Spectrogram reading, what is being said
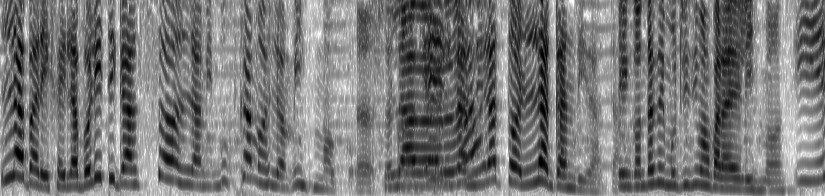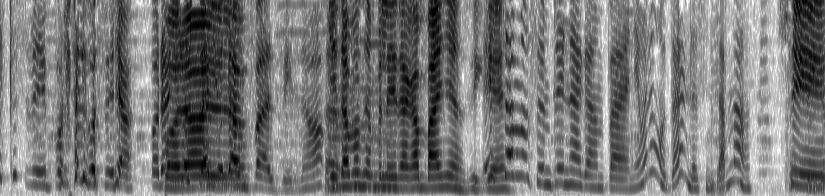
la pareja y la política son la misma, buscamos lo mismo. Ah, La el candidato, la candidata. Encontraste muchísimos paralelismos. Y es que por algo será, por, Por algo salió algo. tan fácil, ¿no? Y estamos en plena campaña, así que... Estamos en plena campaña. ¿Van a votar en las internas? Sí,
